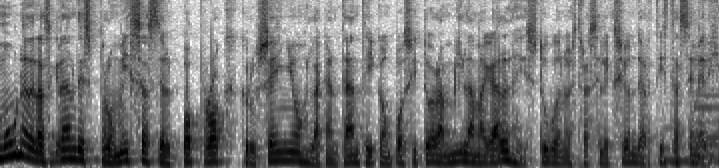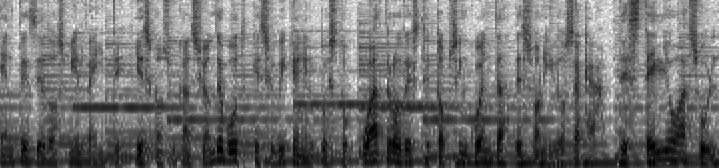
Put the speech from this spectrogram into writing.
Como una de las grandes promesas del pop rock cruceño, la cantante y compositora Mila Magal estuvo en nuestra selección de artistas emergentes de 2020 y es con su canción debut que se ubica en el puesto 4 de este top 50 de sonidos de acá, Destello Azul.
